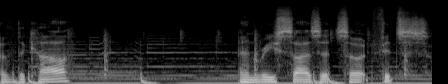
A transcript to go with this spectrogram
of the car and resize it so it fits.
